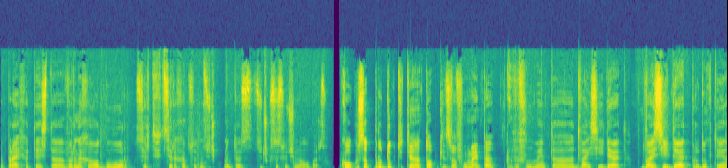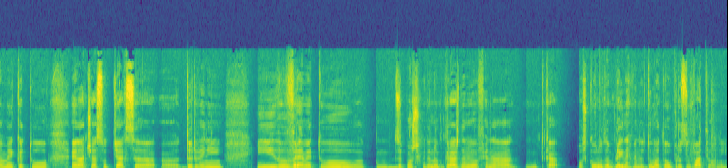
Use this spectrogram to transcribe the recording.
направиха теста, върнаха отговор, сертифицираха абсолютно всичко, т.е. всичко се случи много бързо. Колко са продуктите на TopKids в момента? В момента 29. 29 продукта имаме, като една част от тях са а, дървени и във времето започнахме да надграждаме в една така по-скоро наблегнахме на думата образователни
